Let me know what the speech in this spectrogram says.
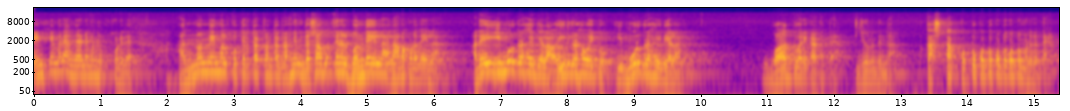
ಎಂಟನೇ ಮನೆ, ಹನ್ನೆರಡನೇ ಮನೇಲಿ ಕೂತ್ಕೊಂಡಿದೆ. ಹನ್ನೊಂದನೇ ಮನೇಲಿ ಕೂತಿರ್ತಕ್ಕಂಥ ಗ್ರಹ ನಿಮಗೆ ದಶಾಭುಕ್ತಿನಲ್ಲಿ ಬಂದೇ ಇಲ್ಲ, ಲಾಭ ಕೊಡೋದೇ ಇಲ್ಲ. ಅದೇ ಈ ಮೂರು ಗ್ರಹ ಇದೆಯಲ್ಲ, ಐದು ಗ್ರಹ ಹೋಯ್ತು ಈ ಮೂರು ಗ್ರಹ ಇದೆಯಲ್ಲ. ಆಗುತ್ತೆ ಜೀವನದಿಂದ. ಕಷ್ಟ ಕೊಟ್ಟು ಕೊಟ್ಟು ಕೊಟ್ಟು ಕೊಟ್ಟು ಮಡಗುತ್ತೆ.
